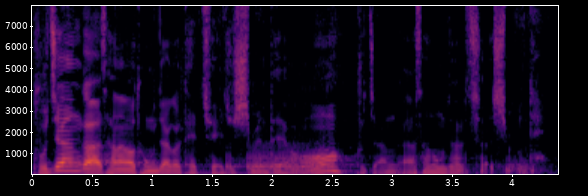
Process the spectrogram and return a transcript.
부장가사나 동작을 대처해 주시면 돼요. 부장가사 동작을 대처하시면 돼. 그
